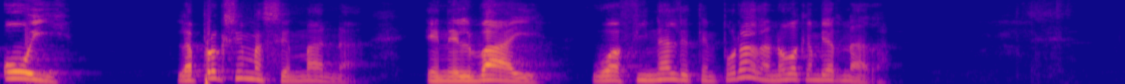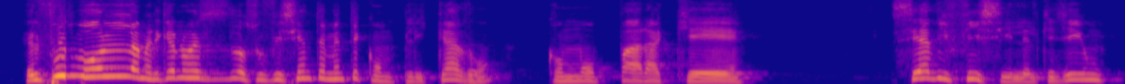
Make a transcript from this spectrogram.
hoy, la próxima semana, en el bye o a final de temporada, no va a cambiar nada. El fútbol americano es lo suficientemente complicado como para que sea difícil el que llegue un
